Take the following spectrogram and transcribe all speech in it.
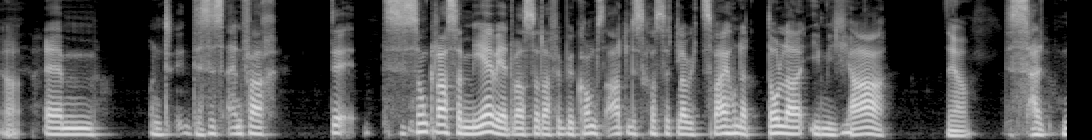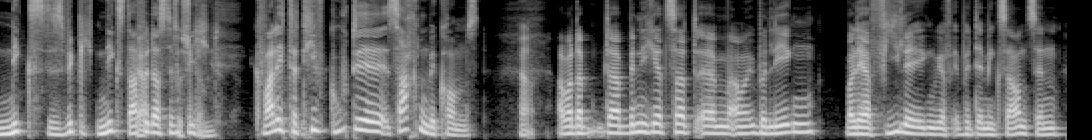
Ja. Ähm, und das ist einfach, das ist so ein krasser Mehrwert, was du dafür bekommst. Artlist kostet, glaube ich, 200 Dollar im Jahr. Ja, Das ist halt nix. Das ist wirklich nix dafür, ja, dass du das wirklich stimmt. Qualitativ gute Sachen bekommst. Ja. Aber da, da bin ich jetzt halt ähm, am überlegen, weil ja viele irgendwie auf Epidemic Sound sind.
